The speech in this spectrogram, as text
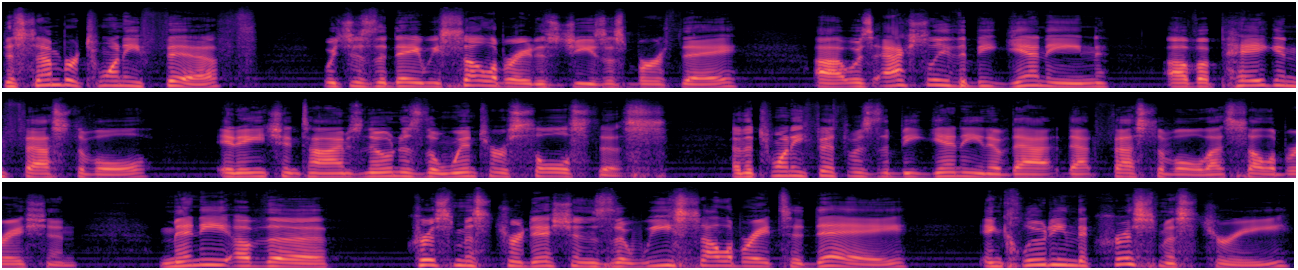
December 25th, which is the day we celebrate as Jesus' birthday, uh, was actually the beginning of a pagan festival in ancient times known as the winter solstice. And the 25th was the beginning of that, that festival, that celebration many of the Christmas traditions that we celebrate today, including the Christmas tree,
